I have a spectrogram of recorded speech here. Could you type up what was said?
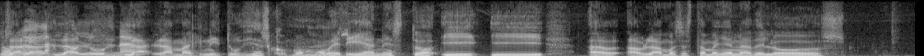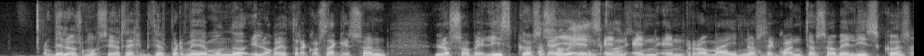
la, magnitud y es cómo moverían esto. Y, y hablamos esta mañana de los de los museos egipcios por medio mundo y luego hay otra cosa que son los obeliscos, que hay en, Roma hay no sé cuántos obeliscos.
